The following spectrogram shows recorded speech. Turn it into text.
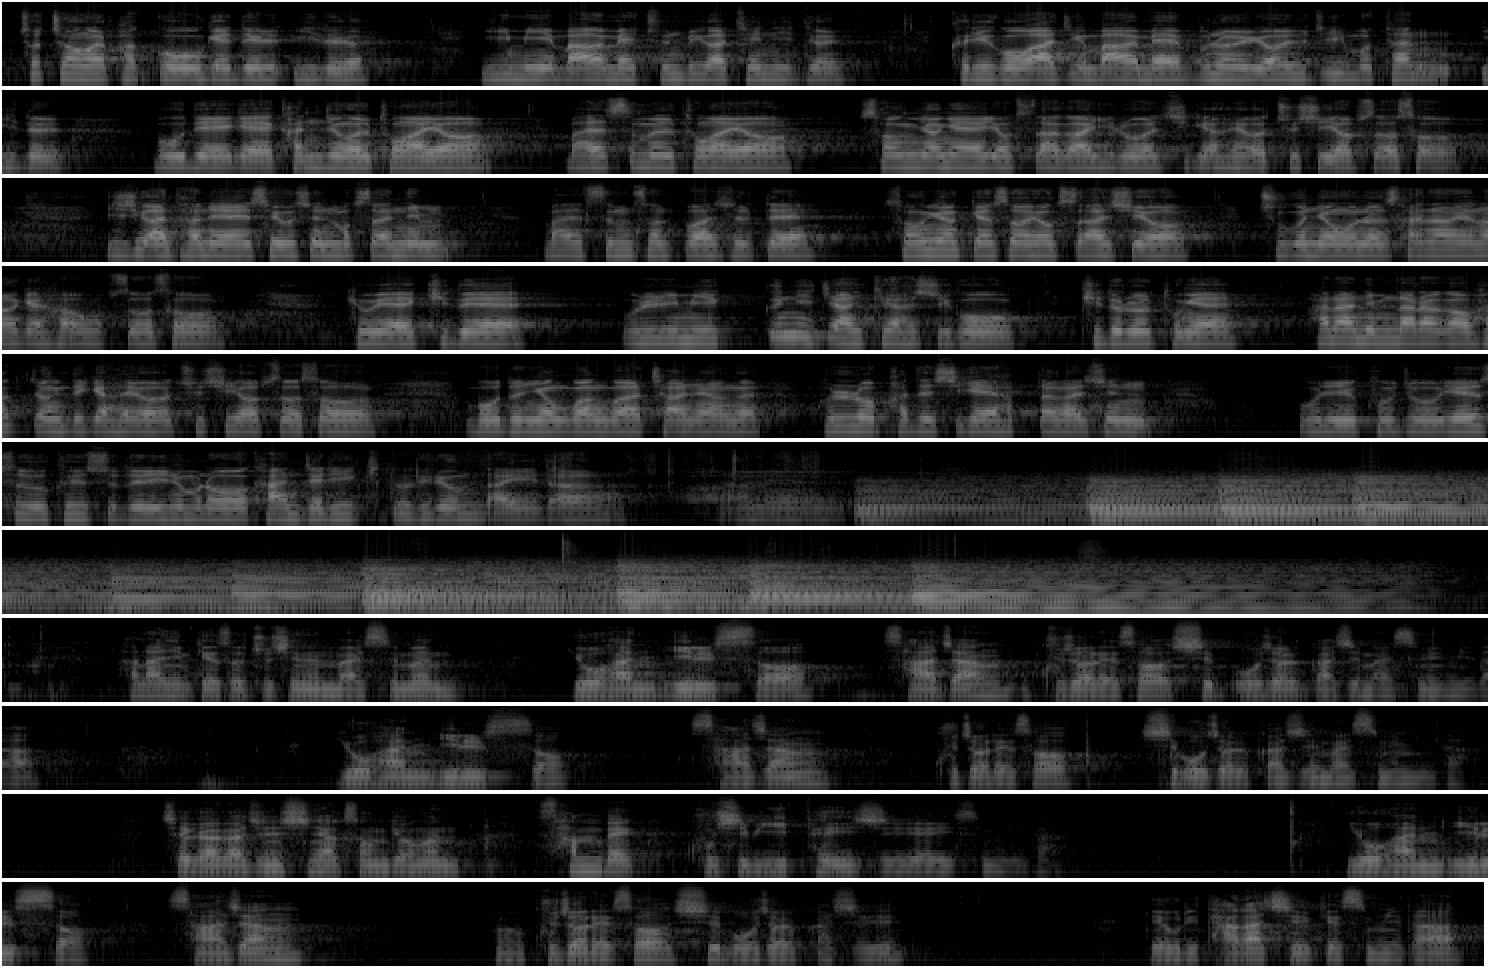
초청을 받고 오게 될 이들 이미 마음의 준비가 된 이들 그리고 아직 마음의 문을 열지 못한 이들 모두에게 간증을 통하여 말씀을 통하여 성령의 역사가 이루어지게 하여 주시옵소서. 이 시간 단에 세우신 목사님 말씀 선포하실 때 성령께서 역사하시어 죽은 영혼을 살아나게 하옵소서. 교회 기도에 울림이 끊이지 않게 하시고 기도를 통해 하나님 나라가 확정되게 하여 주시옵소서. 모든 영광과 찬양을 홀로 받으시기에 합당하신 우리 구주 예수 그리스도의 이름으로 간절히 기도드리옵나이다. 아멘. 하나님께서 주시는 말씀은 요한 1서 4장 9절에서 15절까지 말씀입니다. 요한 1서 4장 9절에서 15절까지 말씀입니다. 제가 가진 신약 성경은 392페이지에 있습니다. 요한 1서 4장 9절에서 15절까지 예, 우리 다 같이 읽겠습니다.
